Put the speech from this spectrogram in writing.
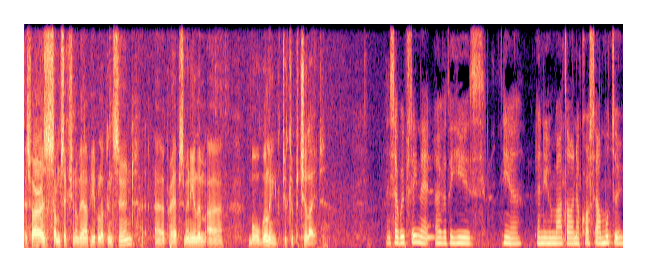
As far as some section of our people are concerned, uh, perhaps many of them are more willing to capitulate And so we've seen that over the years here in Ihumātao and across our motu.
